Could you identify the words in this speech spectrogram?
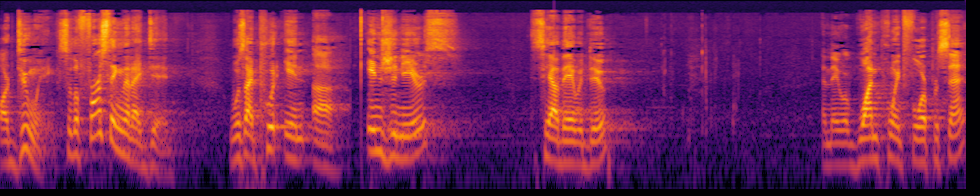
are doing. So the first thing that I did was I put in uh, engineers to see how they would do. And they were 1.4%.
